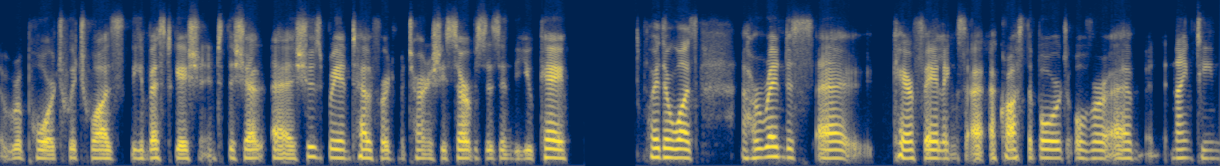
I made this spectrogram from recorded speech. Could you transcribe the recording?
report, which was the investigation into the uh, Shrewsbury and Telford maternity services in the UK, where there was a horrendous uh, care failings uh, across the board over um, 19,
